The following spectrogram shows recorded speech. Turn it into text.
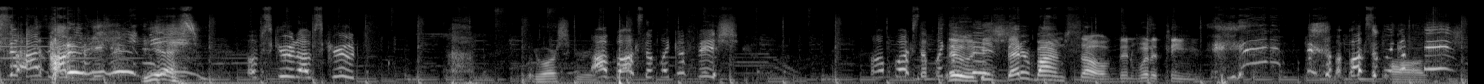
Still has How did he hit? me? Yes. I'm screwed, I'm screwed! You are screwed. I'm boxed up like a fish! I'm boxed up like Dude, a fish! Dude, he's better by himself than with a team. I'm boxed up like Aw. a fish!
